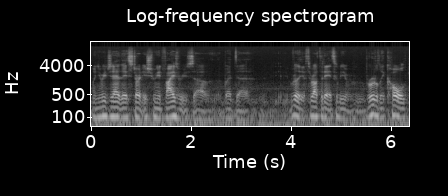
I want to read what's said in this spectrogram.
When you reach that, they start issuing advisories. Uh, but uh, really throughout the day. It's going to be brutally cold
